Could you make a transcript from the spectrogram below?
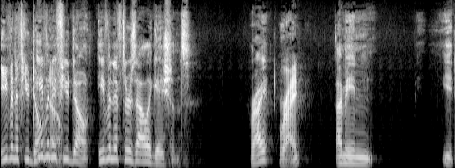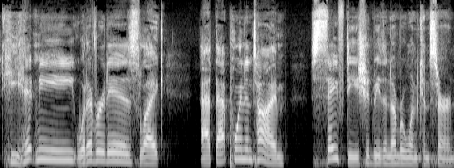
even if you don't, even know. if you don't, even if there's allegations, right? right, I mean, he hit me, whatever it is, like at that point in time, safety should be the number one concern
